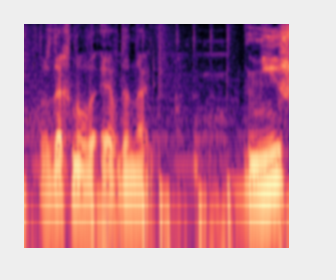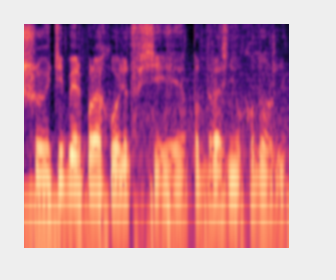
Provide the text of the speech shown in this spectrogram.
— вздохнула Эвденаль. «Низшую теперь проходят все», — поддразнил художник.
